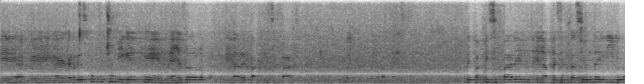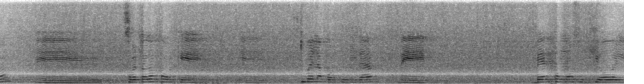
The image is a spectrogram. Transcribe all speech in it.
Eh, agradezco mucho, Miguel, que me hayas dado la oportunidad de participar de participar en, la presentación del libro, eh, sobre todo porque eh, tuve la oportunidad de ver cómo surgió el,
